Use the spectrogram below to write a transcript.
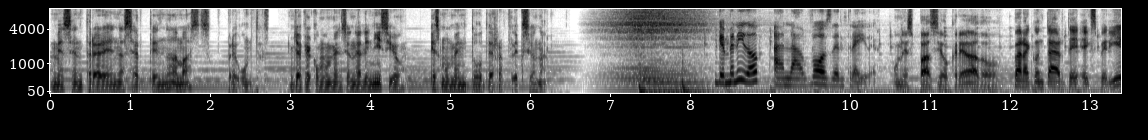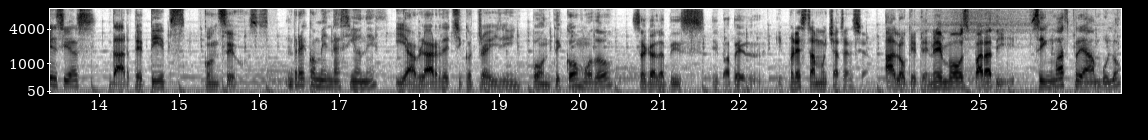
me centraré en hacerte nada más preguntas, ya que como mencioné al inicio, es momento de reflexionar. Bienvenido a La Voz del Trader. Un espacio creado para contarte experiencias, darte tips, consejos, recomendaciones y hablar de chico trading. Ponte cómodo, saca lápiz y papel y presta mucha atención a lo que tenemos para ti. Sin más preámbulo,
